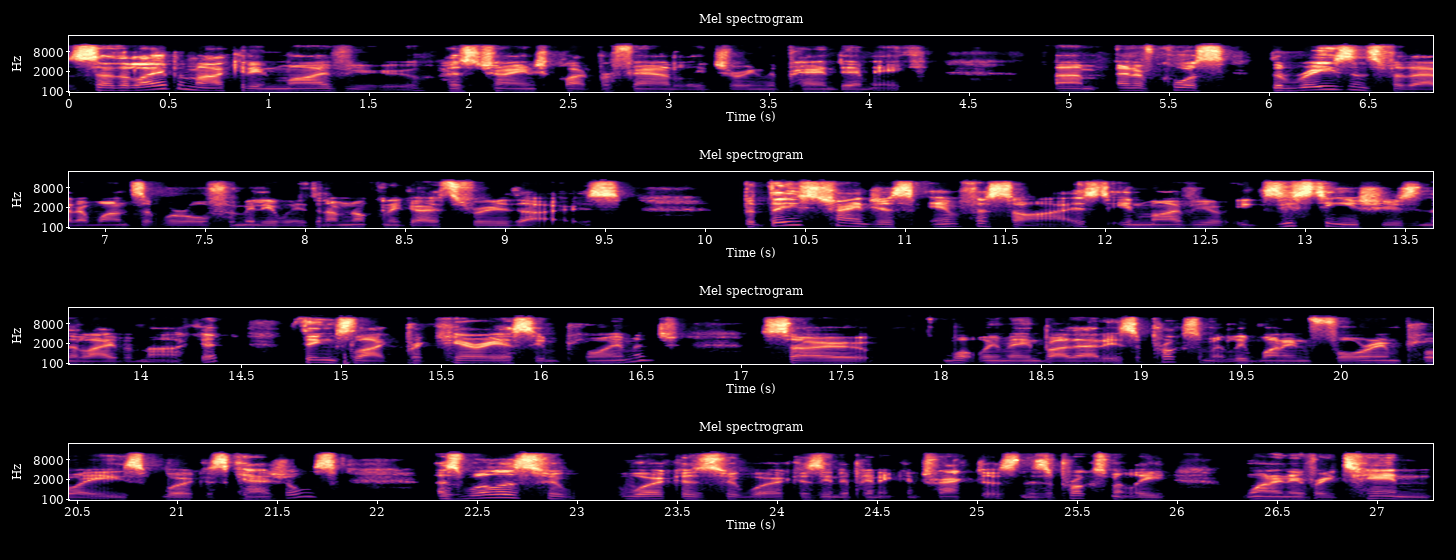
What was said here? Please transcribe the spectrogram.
So, the labour market, in my view, has changed quite profoundly during the pandemic. Um, and of course, the reasons for that are ones that we're all familiar with, and I'm not going to go through those. But these changes emphasised, in my view, existing issues in the labour market, things like precarious employment. So, what we mean by that is approximately one in four employees work as casuals, as well as who workers who work as independent contractors. And there's approximately one in every 10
